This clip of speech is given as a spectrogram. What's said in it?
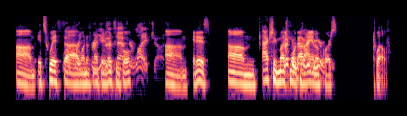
Um, it's with Well, uh, for- one of for my you, favorite that's half people. your life, Josh. Um, it is. Um, actually much Especially more because without I your am, of course, twelve.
